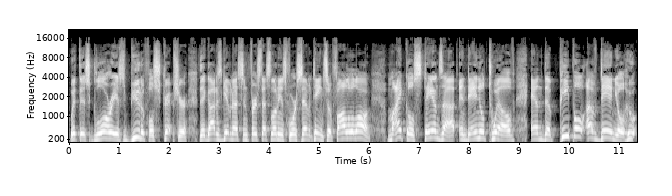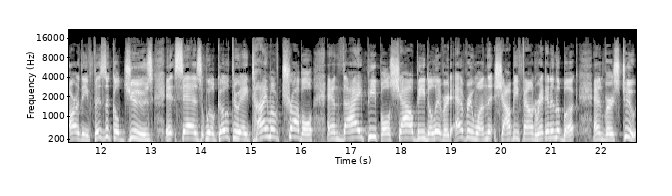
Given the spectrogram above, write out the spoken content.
with this glorious, beautiful scripture that God has given us in 1 Thessalonians 4:17. So follow along. Michael stands up in Daniel 12 and the people of Daniel who are the physical Jews, it says will go through a time of trouble and thy people shall be delivered, everyone that shall be found written in the book. And verse 2,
